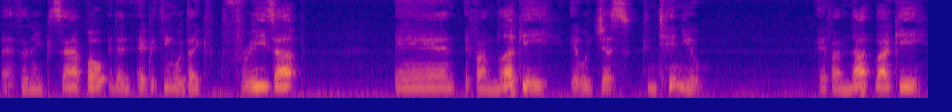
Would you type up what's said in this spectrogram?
as an example, and then everything would like freeze up, and if I'm lucky, it will just continue. If I'm not lucky,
